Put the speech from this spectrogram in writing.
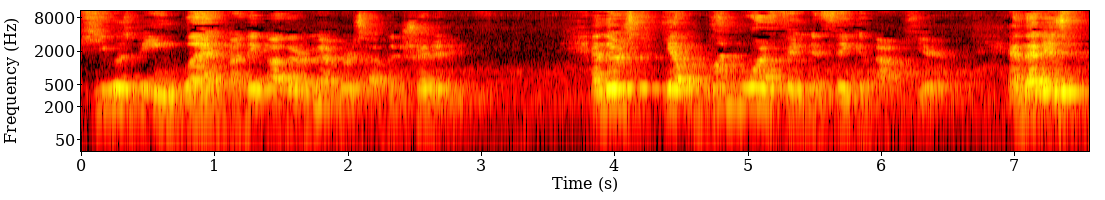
He was being led by the other members of the Trinity. And there's yet one more thing to think about here. And that is,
